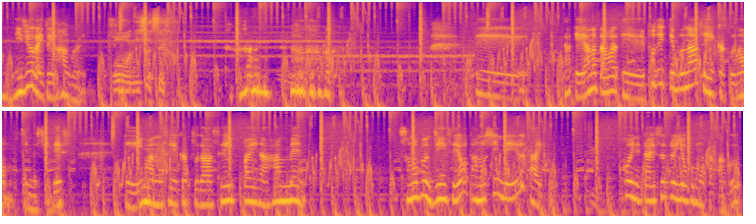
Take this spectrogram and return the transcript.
うん20代前半ぐらい。おう、西田先生。えーあえーあなたは、えーポジティブな性格の持ち主です、えー今の生活が精一杯な反面、その分人生を楽しんでいるタイプ。恋に対する意欲も高く、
